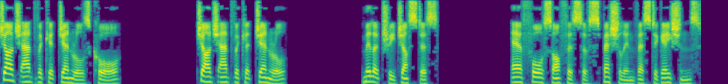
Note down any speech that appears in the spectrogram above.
Judge Advocate General's Corps Judge Advocate General Military Justice Air Force Office of Special Investigations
